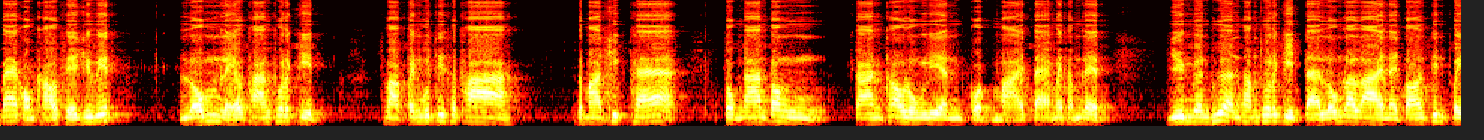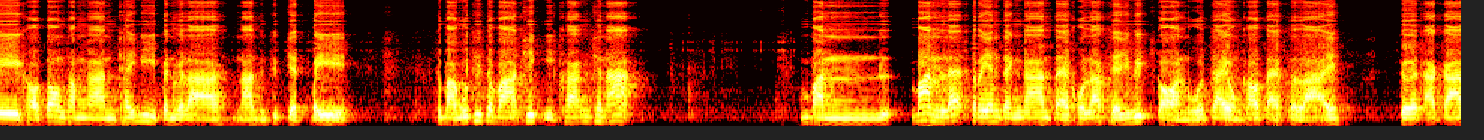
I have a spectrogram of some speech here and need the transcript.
แม่ของเขาเสียชีวิต ล้มเหลวทางธุรกิจ สมัครเป็นวุฒิสภา สมาชิกแพ้ ตกงานต้องการเข้าโรงเรียนกฎหมายแต่ไม่สำเร็จ ยืมเงินเพื่อนทำธุรกิจแต่ล้มละลายในตอนสิ้นปี เขาต้องทำงานใช้หนี้เป็นเวลานานถึง17ปี สมัครวุฒิสมาชิกอีกครั้งชนะมันมั่นและเตรียมแต่งงานแต่คนรักเสียชีวิตก่อนหัวใจของเขาแตกสลาย เกิดอาการ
